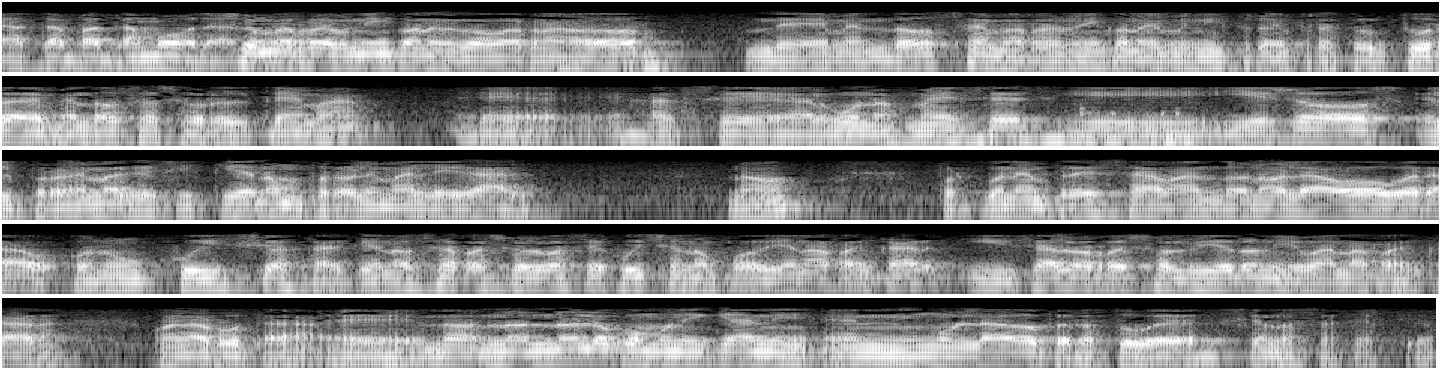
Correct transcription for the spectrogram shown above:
hasta Patamora. Yo me reuní con el gobernador de Mendoza, me reuní con el ministro de Infraestructura de Mendoza sobre el tema eh, hace algunos meses y, y ellos, el problema que existía era un problema legal, ¿no? Porque una empresa abandonó la obra con un juicio, hasta que no se resuelva ese juicio no podían arrancar y ya lo resolvieron y van a arrancar con la ruta. Eh, no, no, no, lo comuniqué en ningún lado, pero estuve haciendo esa gestión.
